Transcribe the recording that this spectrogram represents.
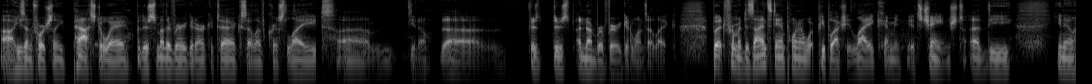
Uh, he's unfortunately passed away, but there's some other very good architects. I love Chris Light. Um, you know, uh, there's there's a number of very good ones I like, but from a design standpoint on what people actually like, I mean, it's changed. Uh, the, you know,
